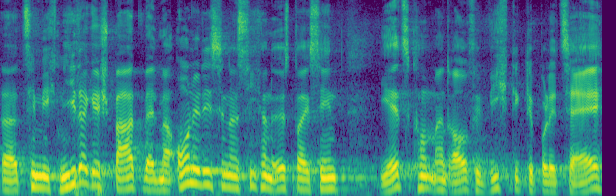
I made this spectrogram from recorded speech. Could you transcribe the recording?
äh, ziemlich niedergespart, weil wir ohne dies in einem sicheren Österreich sind. Jetzt kommt man drauf, wie wichtig die Polizei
